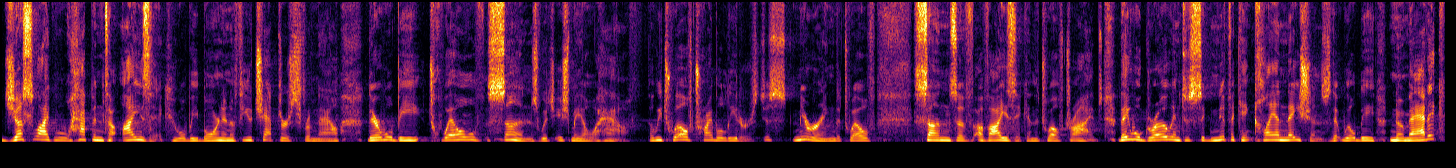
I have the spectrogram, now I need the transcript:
just like will happen to Isaac, who will be born in a few chapters from now, there will be 12 sons which Ishmael will have. There'll be 12 tribal leaders, just mirroring the 12 sons of, of Isaac and the 12 tribes. They will grow into significant clan nations that will be nomadic,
